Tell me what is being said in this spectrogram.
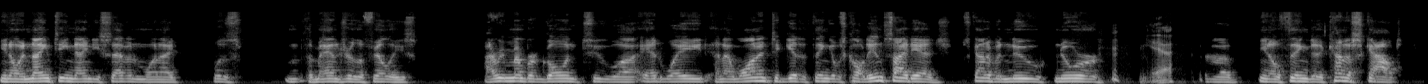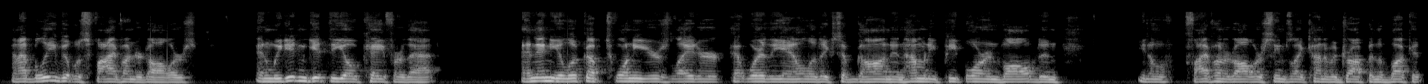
You know, in 1997, when I was the manager of the Phillies, I remember going to uh, Ed Wade and I wanted to get a thing that was called Inside Edge. It's kind of a new, newer, Yeah. uh, you know, thing to kind of scout. And I believe it was $500. And we didn't get the okay for that. And then you look up 20 years later at where the analytics have gone and how many people are involved. And, you know, $500 seems like kind of a drop in the bucket.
